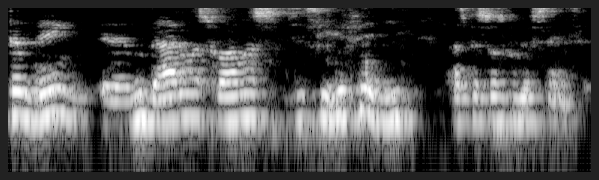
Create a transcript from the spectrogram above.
Também é, mudaram as formas de se referir às pessoas com deficiência.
